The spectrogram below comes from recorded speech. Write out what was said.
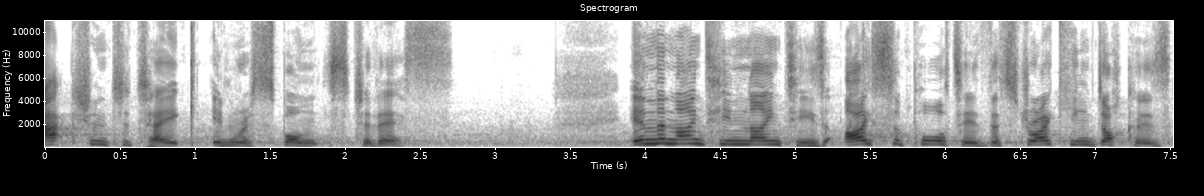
action to take in response to this. In the 1990s, I supported the striking dockers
